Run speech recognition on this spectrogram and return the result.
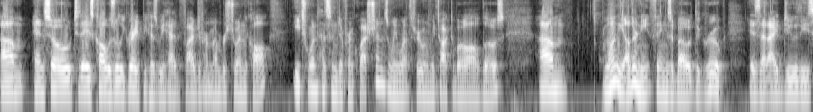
Um, and so today's call was really great because we had five different members join the call. Each one had some different questions, and we went through and we talked about all of those. Um, one of the other neat things about the group is that I do these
